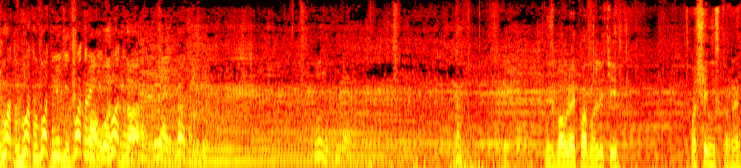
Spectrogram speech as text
вот, он, вот он, вот он летит, вот он А, летит, вот вот, он, он, да. вот он хуярит, вот он. Вон он хуярит. Не сбавляй, падла, лети. Вообще низко, скажи.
